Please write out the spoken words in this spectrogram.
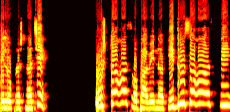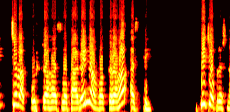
પેલો પ્રશ્ન છે ઉષ્ટ ન કીદૃશ અસ્તિ જવાબ ઉષ્ટ ન વક્ર અસ્તિ બીજો પ્રશ્ન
